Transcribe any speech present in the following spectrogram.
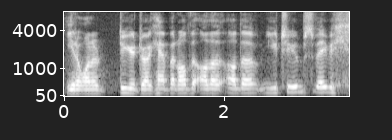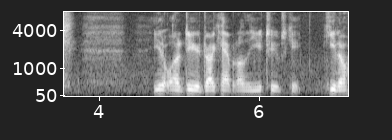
You don't want to do your drug habit on the on the on the YouTubes, maybe. You don't want to do your drug habit on the YouTubes, keto.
